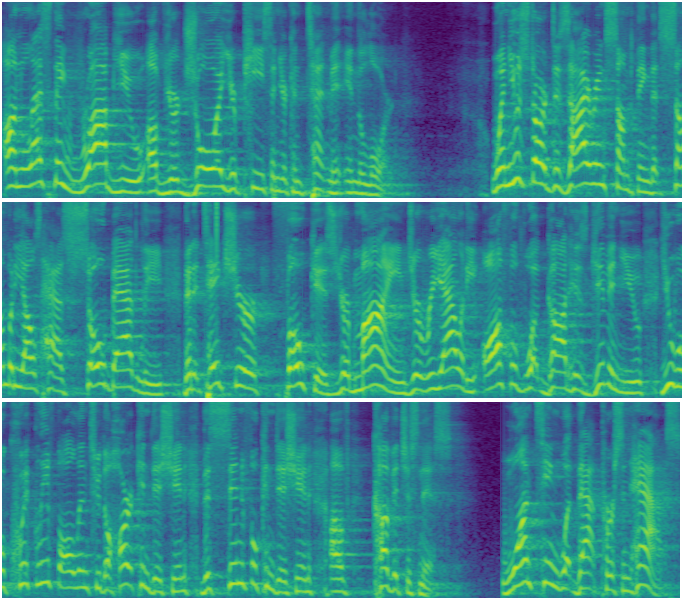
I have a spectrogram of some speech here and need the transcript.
unless they rob you of your joy, your peace, and your contentment in the Lord. When you start desiring something that somebody else has so badly that it takes your focus, your mind, your reality off of what God has given you, you will quickly fall into the heart condition, the sinful condition of covetousness, wanting what that person has.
